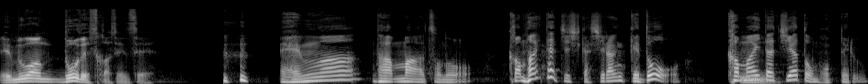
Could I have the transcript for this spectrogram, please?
M1 どうですか、先生？M1? だ、まあ、その、かまいたちしか知らんけど、かまいたちやと思ってる。うん、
